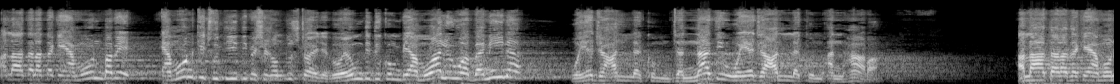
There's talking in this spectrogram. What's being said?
আল্লাহ তাআলা তাকে এমন ভাবে এমন কিছু দিয়ে দিবে, সে সন্তুষ্ট হয়ে যাবে। ওয়া বানিনা লাকুম জান্নাতি লাকুম আনহারা। আল্লাহ তাআলা তাকে এমন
